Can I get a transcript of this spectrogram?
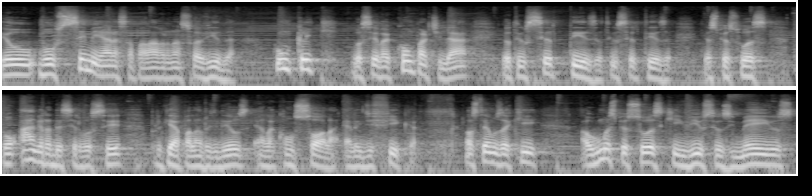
eu vou semear essa palavra na sua vida. Com um clique, você vai compartilhar. Eu tenho certeza, eu tenho certeza que as pessoas vão agradecer você, porque a palavra de Deus, ela consola, ela edifica. Nós temos aqui algumas pessoas que enviam seus e-mails,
